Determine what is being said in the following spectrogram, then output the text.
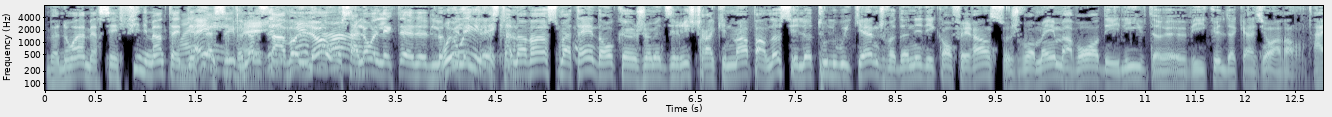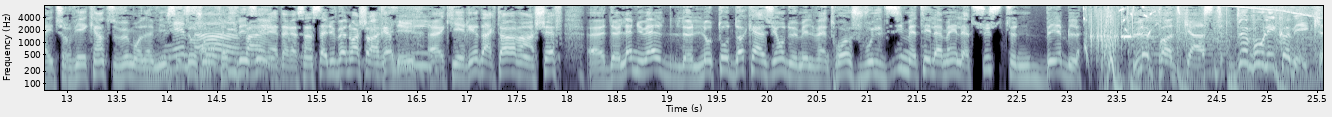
Benoît, merci infiniment de t'être Ouais. déplacé. Hey, merci. tu t'en vas là au salon élect- euh, de Oui, oui, électrique. c'est à là. 9 h ce matin, donc euh, je me dirige tranquillement par là. C'est là tout le week-end. Je vais donner des conférences. Je vais même avoir des livres de véhicules d'occasion à vendre. Hey, tu reviens quand tu veux, mon ami. C'est toujours fait plaisir. Intéressant. Salut Benoît Charette, euh, qui est rédacteur en chef euh, de l'annuel de l'auto d'occasion 2023. Je vous le dis, mettez la main là-dessus. C'est une bible. Le podcast Debout les comiques.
